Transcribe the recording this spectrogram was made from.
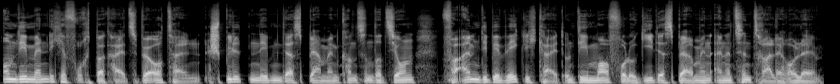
Um die männliche Fruchtbarkeit zu beurteilen, spielten neben der Spermienkonzentration vor allem die Beweglichkeit und die Morphologie der Spermien eine zentrale Rolle.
